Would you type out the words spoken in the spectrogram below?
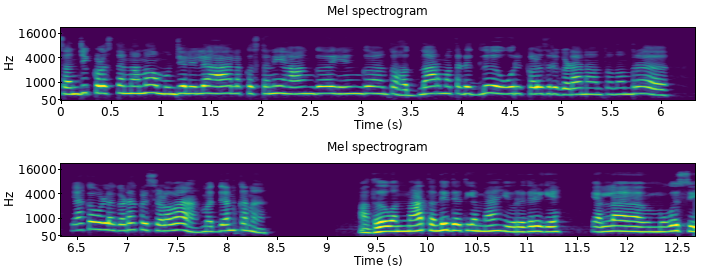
ಸಂಜೆ ಕಳಿಸ್ತಾನೆ ನಾನು, ಮುಂಜಾನೆ ಇಲ್ಲೇ ಹಾಲು ಹಾಕಿಸ್ತಾನೆ, ಹಂಗೆ, ಹಿಂಗೆ ಅಂತ ಹದಿನಾರು ಮಾತಾಡಿದ್ಲು, ಊರಿಗೆ ಕಳಿಸ್ರಿ ಗಡಾನ ಅಂತಂದ್ರೆ, ಯಾಕೆ ಒಳ್ಳೆ ಗಡ ಕಳಿಸ್ಯಾಳವ ಮಧ್ಯಾಹ್ನಕನ? ಅದು ಒಂದು ಮಾತು ಅಂದಿದ್ದೈತಿಗಮ್ಮ ಇವ್ರೆದುರಿಗೆ ಎಲ್ಲ ಮುಗಿಸಿ,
